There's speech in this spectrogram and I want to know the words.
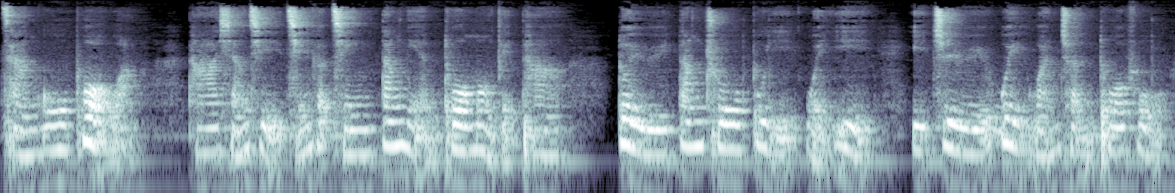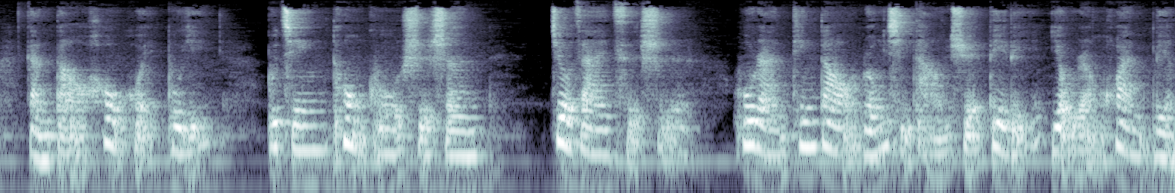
残屋破瓦，他想起秦可卿当年托梦给他，对于当初不以为意，以至于未完成托付，感到后悔不已，不禁痛哭失声。就在此时，忽然听到荣禧堂雪地里有人唤莲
